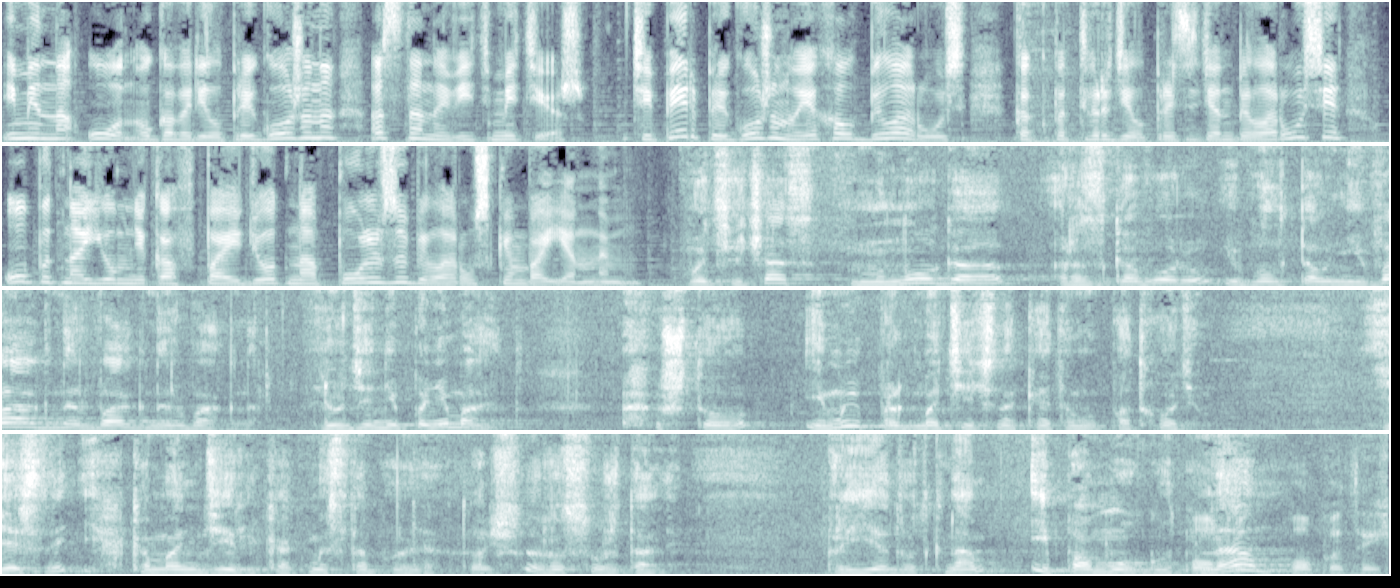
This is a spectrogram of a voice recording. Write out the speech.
Именно он уговорил Пригожина остановить мятеж. Теперь Пригожин уехал в Беларусь. Как подтвердил президент Беларуси, опыт наемников пойдет на пользу белорусским военным. Вот сейчас много разговоров и болтовни. Вагнер, Вагнер, Вагнер. Люди не понимают, что и мы прагматично к этому подходим. Если их командиры, как мы с тобой Точно. рассуждали, приедут к нам и помогут опыт, нам. Опыт их.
